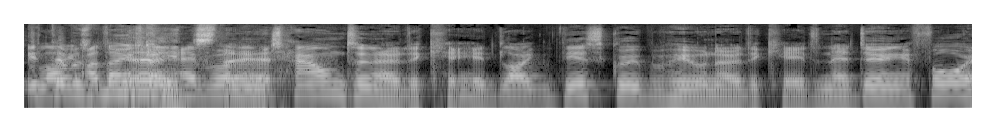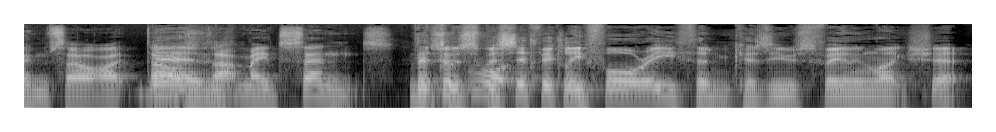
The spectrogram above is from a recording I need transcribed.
If like, there was I don't more expect kids everyone in town to know the kid. Like this group of people know the kid, and they're doing it for him. So I, that, Yeah, was, that made sense. This The- was what- specifically for Ethan because he was feeling like shit.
